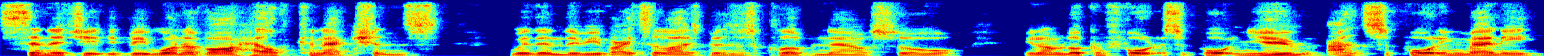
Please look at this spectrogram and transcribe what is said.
Synergy to be one of our health connections within the Revitalized Business Club now. So, you know, I'm looking forward to supporting you and supporting many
